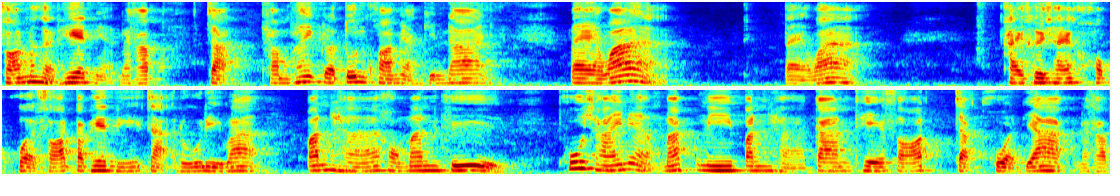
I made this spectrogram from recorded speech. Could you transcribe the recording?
ซอสมะเขือเทศเนี่ยนะครับ จะทำให้กระตุ้นความอยากกินได้ แต่ว่า แต่ว่าใครเคยใช้ขวดซอสประเภทนี้จะรู้ดีว่าปัญหาของมันคือ ผู้ใช้เนี่ยมักมีปัญหาการเทซอสจากขวดยากนะครับ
